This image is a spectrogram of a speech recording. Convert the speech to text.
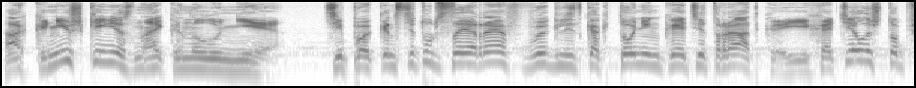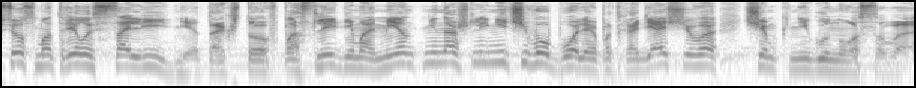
а к книжке «Незнайка на Луне». Типа, Конституция РФ выглядит как тоненькая тетрадка, и хотелось, чтобы все смотрелось солиднее, так что в последний момент не нашли ничего более подходящего, чем книгу Носова.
